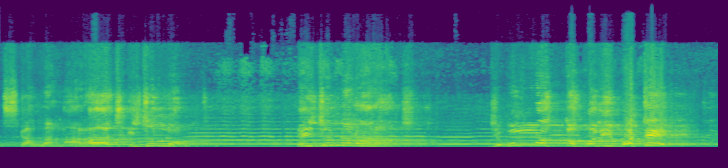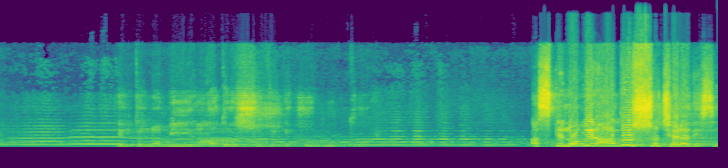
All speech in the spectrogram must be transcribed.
আজকে আল্লাহ নারাজ, এই জন্য এই জন্য নারাজ যে উন্মত্ত বলি বটে, কিন্তু নবীর আদর্শ থেকে দূরে। আজকে নবীর আদর্শ ছেড়া দিছি।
